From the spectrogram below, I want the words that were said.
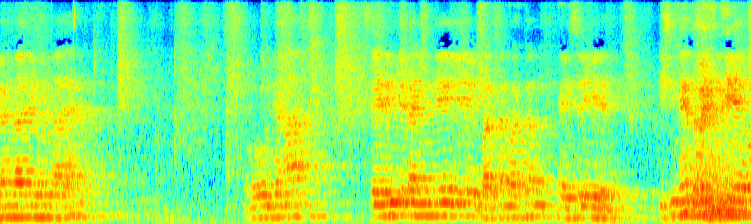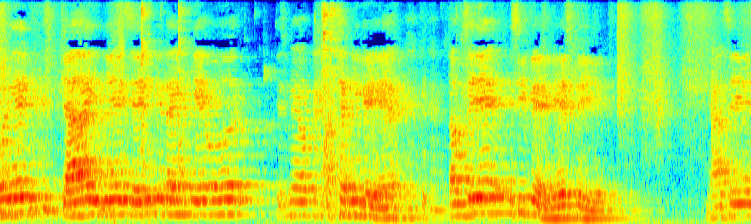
गंदा नहीं होता है। और यहाँ शहरी के टाइम के ये बर्तन वर्तन ऐसे ही है। किसी ने धोए नहीं है और ये चाय ये शहरी के टाइम के और इसमें अब मच्छर भी गए हैं। तब से ये इसी पे है, गैस पे ही है। यहाँ से ये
